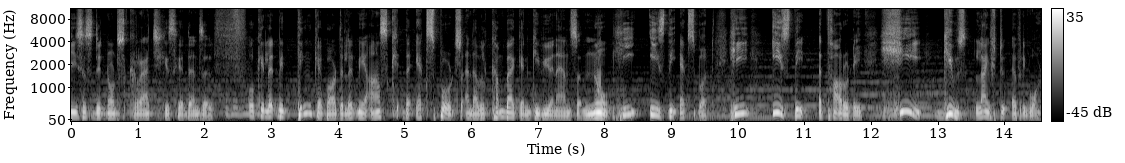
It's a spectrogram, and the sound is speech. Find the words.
Jesus did not scratch his head and said, Okay, let me think about it. Let me ask the experts and I will come back and give you an answer. No, he is the expert. He the authority he gives life to everyone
